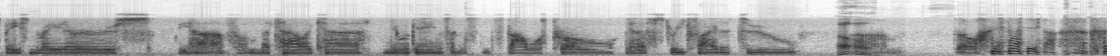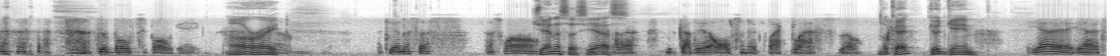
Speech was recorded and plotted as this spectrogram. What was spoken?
Space Invaders. We have Metallica, newer games, and Star Wars Pro. We have Street Fighter 2. Uh oh. Um, so yeah, it's a multi-ball game. all right. Um, Genesis as well. Genesis, yes. Got a- We've got the alternate Black blast, so Okay, good game. yeah, yeah, yeah, it's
